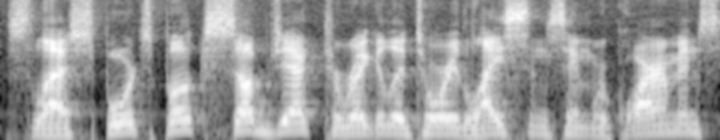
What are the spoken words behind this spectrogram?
slash sportsbook, subject to regulatory licensing requirements.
